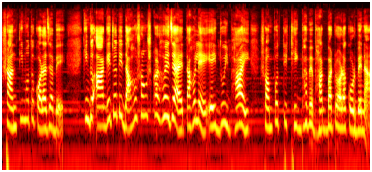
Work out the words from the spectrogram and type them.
শান্তিমতো করা যাবে। কিন্তু আগে যদি দাহ সংস্কার হয়ে যায়, তাহলে এই দুই ভাই সম্পত্তি ঠিকভাবে ভাগ বাটোয়ারা করবে না।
